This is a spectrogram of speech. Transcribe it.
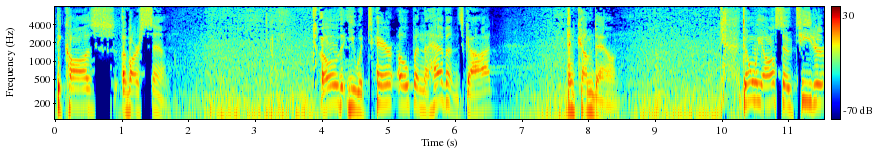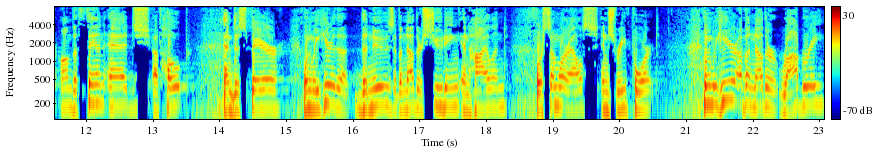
because of our sin. Oh, that you would tear open the heavens, God, and come down. Don't we also teeter on the thin edge of hope and despair when we hear the, the news of another shooting in Highland or somewhere else in Shreveport? When we hear of another robbery,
